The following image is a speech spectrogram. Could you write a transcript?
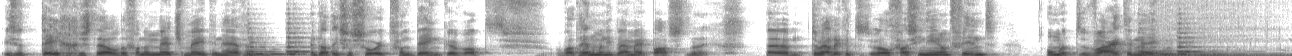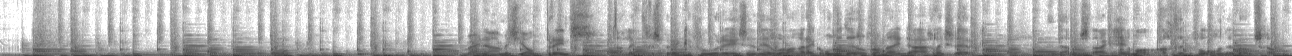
is het tegengestelde van een match made in heaven. En dat is een soort van denken wat, wat helemaal niet bij mij past. Nee. Ehm, terwijl ik het wel fascinerend vind om het waar te nemen. Naam is Jan Prins. Talentgesprekken voeren is een heel belangrijk onderdeel van mijn dagelijks werk. En daarom sta ik helemaal achter de volgende boodschap.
